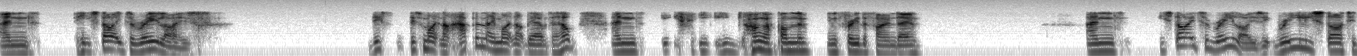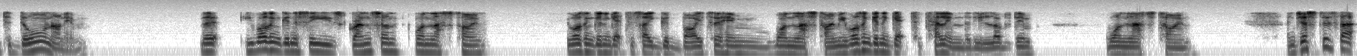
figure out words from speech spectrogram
and he started to realise this this might not happen. They might not be able to help, and he, he, he hung up on them and he threw the phone down. And he started to realise it really started to dawn on him that he wasn't going to see his grandson one last time. He wasn't going to get to say goodbye to him one last time. He wasn't going to get to tell him that he loved him one last time. And just as that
